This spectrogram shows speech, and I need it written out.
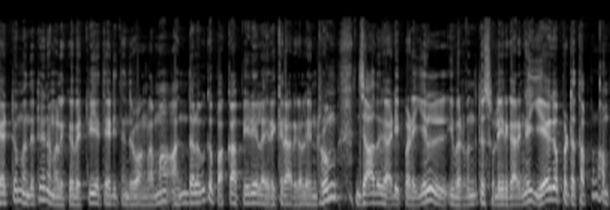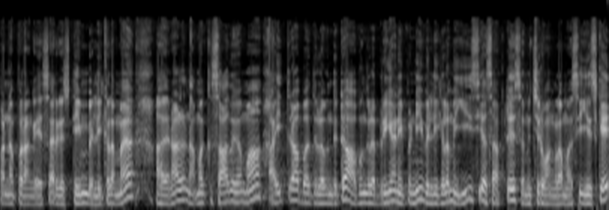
ஹெட்டும் வந்துட்டு நம்மளுக்கு வெற்றியை தேடி தந்துடுவாங்களாமா அந்தளவுக்கு பக்கா பீரியடில் இருக்கிறார்கள் என்றும் ஜாதக அடிப்படையில் இவர் வந்துட்டு சொல்லியிருக்காருங்க. ஏகப்பட்ட தப்பெல்லாம் பண்ண போகிறாங்க எஸ்ஆர்எஸ் டீம் வெள்ளிக்கிழமை. அதனால் நமக்கு சாதகமாக ஹைதராபாத்தில் வந்துட்டு அவங்கள பிரியாணி பண்ணி வெள்ளிக்கிழமை ஈஸியாக சாப்பிட்டு செமிச்சிருவாங்களாமா? சிஎஸ்கே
